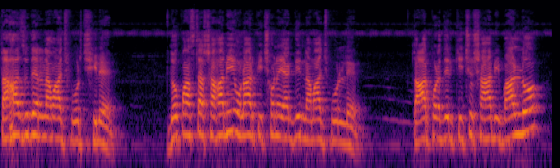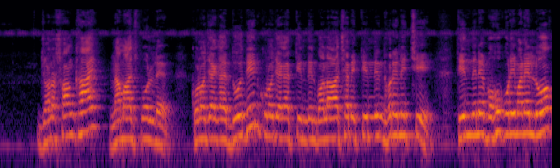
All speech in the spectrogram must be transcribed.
তাহাজুদের নামাজ পড়ছিলেন। দু পাঁচটা সাহাবি ওনার পিছনে একদিন নামাজ পড়লেন। তারপরে দিন কিছু সাহাবি বাড়ল, জনসংখ্যায় নামাজ পড়লেন। কোনো জায়গায় দুই দিন, কোনো জায়গায় তিন দিন বলা আছে, আমি তিন দিন ধরে নিচ্ছি। তিন দিনে বহু পরিমাণের লোক,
